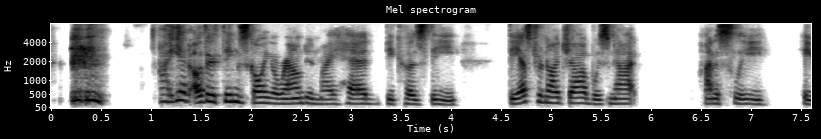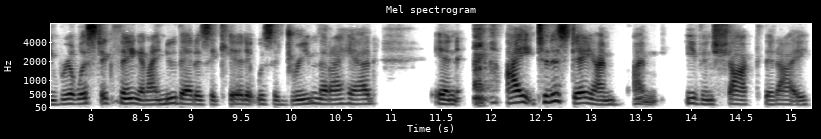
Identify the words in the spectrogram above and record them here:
I had other things going around in my head because the the astronaut job was not honestly a realistic thing, and I knew that as a kid. It was a dream that I had, and I to this day I'm I'm even shocked that I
